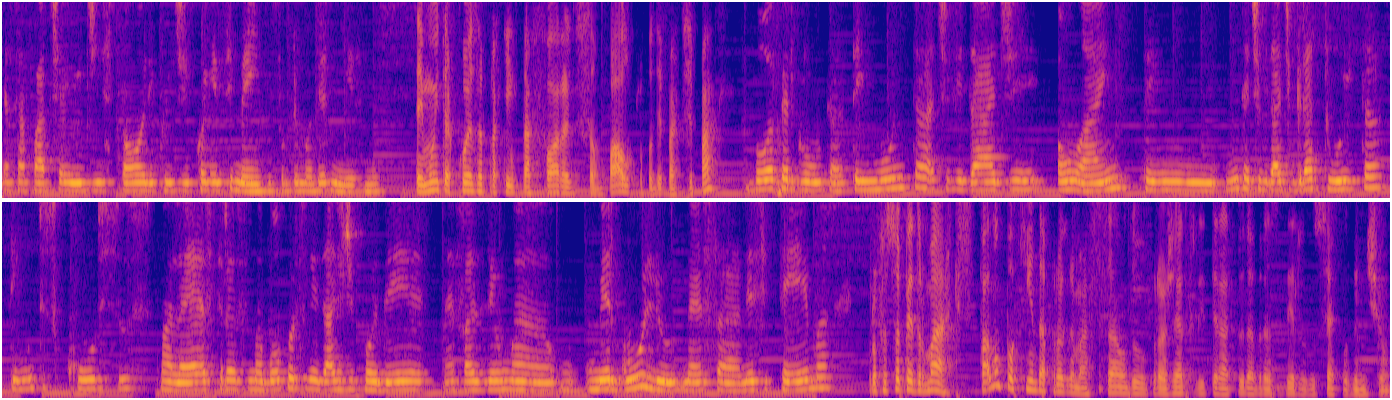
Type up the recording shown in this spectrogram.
essa parte aí de histórico e de conhecimento sobre o modernismo. Tem muita coisa para quem está fora de São Paulo para poder participar? Boa pergunta. Tem muita atividade online, tem muita atividade gratuita, tem muitos cursos, palestras, uma boa oportunidade de poder né, fazer uma, um mergulho nessa, nesse tema Professor Pedro Marques, fala um pouquinho da programação do projeto Literatura Brasileira do século XXI.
